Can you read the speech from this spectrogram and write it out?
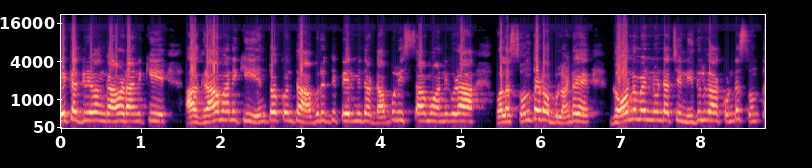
ఏకగ్రీవం కావడానికి ఆ గ్రామానికి ఎంతో కొంత అభివృద్ధి పేరు మీద డబ్బులు ఇస్తాము అని కూడా వాళ్ళ సొంత డబ్బులు అంటే గవర్నమెంట్ నుండి వచ్చే నిధులు కాకుండా సొంత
